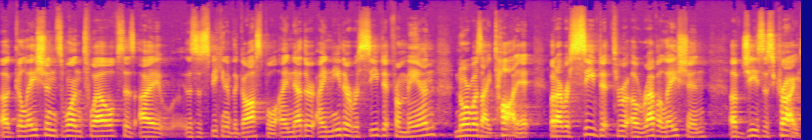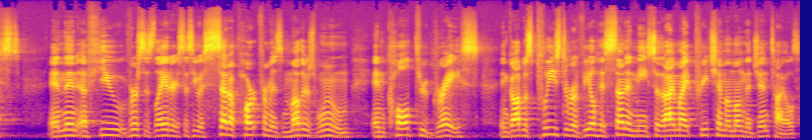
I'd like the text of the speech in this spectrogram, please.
uh, Galatians 1:12 says, "I." This is speaking of the gospel. I neither I neither received it from man, nor was I taught it, but I received it through a revelation of Jesus Christ. And then a few verses later, it says, He was set apart from his mother's womb and called through grace. And God was pleased to reveal his son in me so that I might preach him among the Gentiles.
